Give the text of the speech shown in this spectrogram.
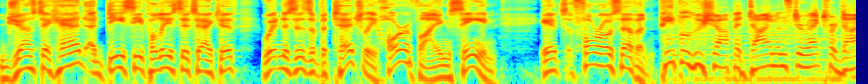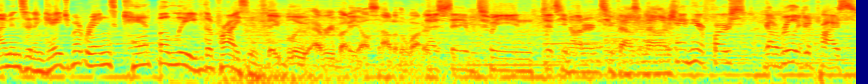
Just ahead, a D.C. police detective witnesses a potentially horrifying scene. It's 407. People who shop at Diamonds Direct for diamonds and engagement rings can't believe the prices. They blew everybody else out of the water. I saved between $1,500 and $2,000. Came here first, got a really good price,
